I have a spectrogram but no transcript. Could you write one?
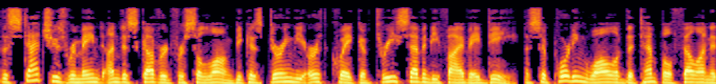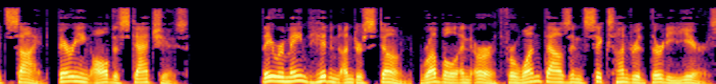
The statues remained undiscovered for so long because during the earthquake of 375 AD, a supporting wall of the temple fell on its side, burying all the statues. They remained hidden under stone, rubble and earth for 1,630 years.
